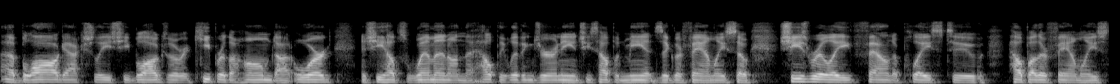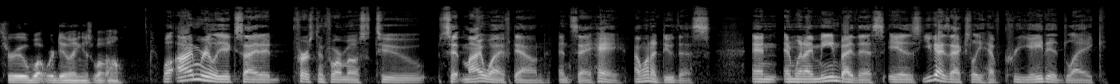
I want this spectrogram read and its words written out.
uh, blog. Actually, she blogs over at keeperthehome.org, and she helps women on the healthy living journey. And she's helping me at Ziglar Family, so she's really found a place to help other families through what we're doing as well. Well, I'm really excited, first and foremost, to sit my wife down and say, hey, I want to do this. And, and what I mean by this is you guys actually have created like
